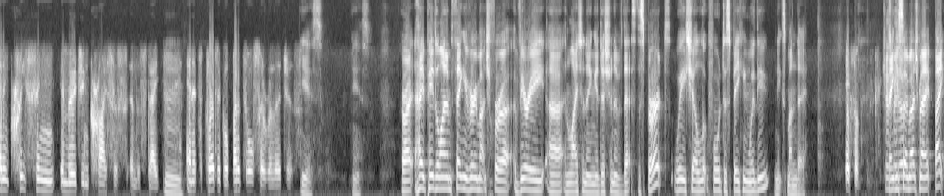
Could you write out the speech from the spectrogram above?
an increasing emerging crisis in the States. Mm. And it's political, but it's also religious. Yes. Yes. All right. Hey, Peter Lineham, thank you very much for a, a very uh, enlightening edition of That's the Spirit. We shall look forward to speaking with you next Monday. Excellent. Cheers, Thank you so much, mate. Bye.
